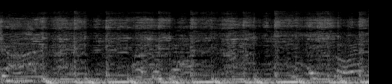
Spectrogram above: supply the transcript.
shot at the box. That is so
